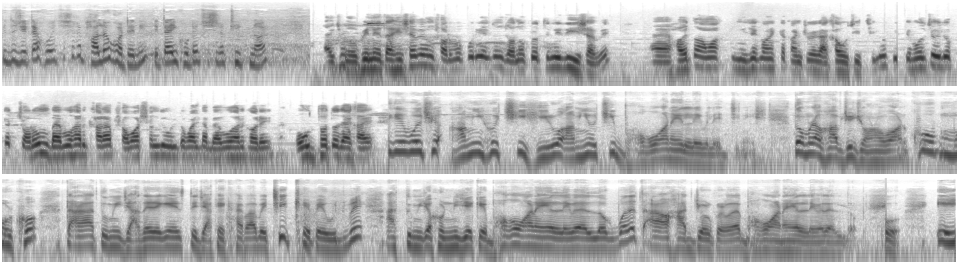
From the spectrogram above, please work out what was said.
কিন্তু যেটা হয়েছে সেটা ভালো ঘটেনি, যেটাই ঘটেছে সেটা ঠিক নয়। একজন অভিনেতা হিসাবে এবং সর্বোপরি একজন জনপ্রতিনিধি হিসাবে হয়তো আমার নিজেকে অনেকটা কন্ট্রোলে রাখা উচিত ছিল। কে বলছে, ওই লোকটার চরম ব্যবহার খারাপ, সবার সঙ্গে উল্টোপাল্টা ব্যবহার করে ঔদ্ধত দেখায়। থেকে বলছে, আমি হচ্ছি হিরো আমি হচ্ছি ভগবানের লেভেলের জিনিস। তোমরা ভাবছ জনগণ খুব মূর্খ, তারা তুমি যাদের এগেনস্টে যাকে খেপাবে ঠিক খেপে উঠবে, আর তুমি যখন নিজেকে ভগবানের লেভেলের লোক বলে, তারা হাত জোর করে বলে, ভগবানের লেভেলের লোক। তো এই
